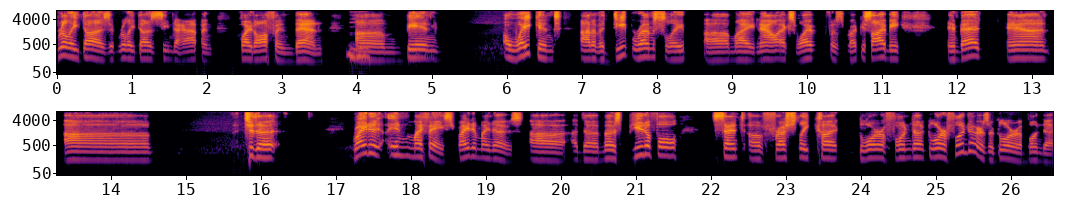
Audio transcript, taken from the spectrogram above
really does it really does seem to happen quite often then mm-hmm. um, being awakened out of a deep rem sleep uh, my now ex-wife was right beside me in bed and uh, to the right in my face, right in my nose. Uh, the most beautiful scent of freshly cut glorifunda. Glorifunda or is it gloribunda?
